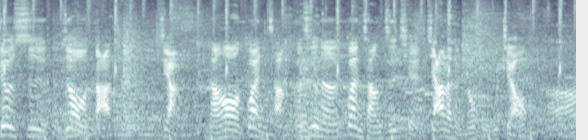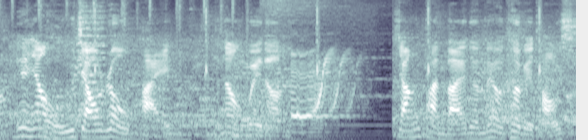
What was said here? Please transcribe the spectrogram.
就是肉打成酱。然后灌肠，可是呢，灌肠之前加了很多胡椒，啊，有点像胡椒肉排的那种味道。讲坦白的，没有特别讨喜，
